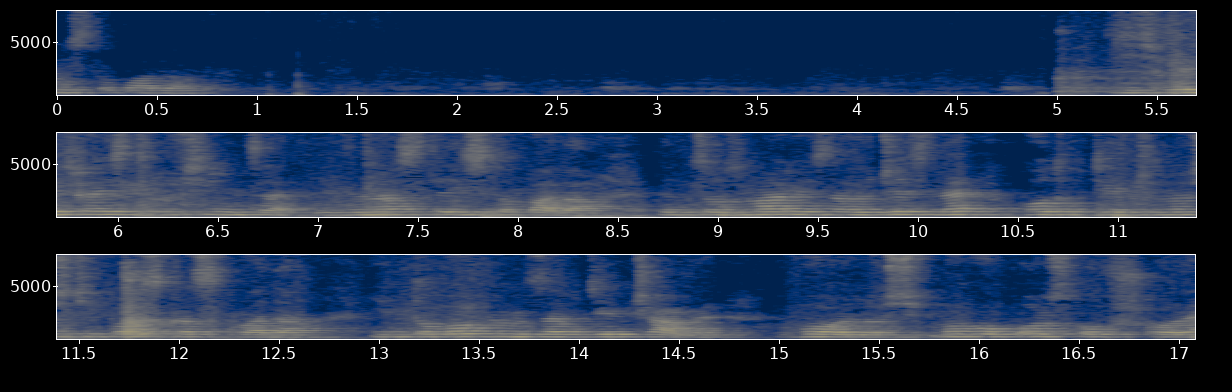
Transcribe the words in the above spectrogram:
listopada. Dzisiejsza jest rocznica, 11 listopada. Tym, co zmarli za ojczyznę, od wdzięczności Polska składa. Im to bowiem zawdzięczamy wolność, mową polską w szkole,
